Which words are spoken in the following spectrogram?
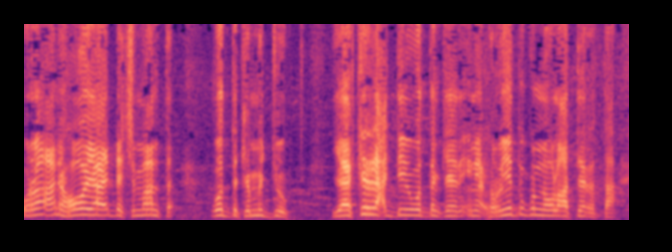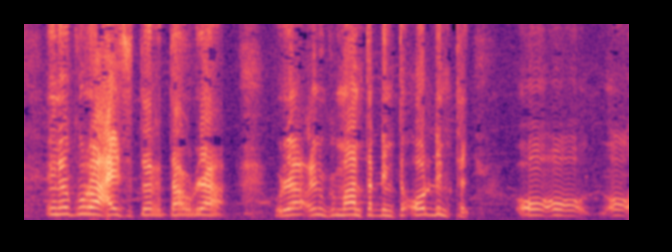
Waraani hooyaa ay dhasha maanta waddanka ma joogto. Yaa ka racdiyey waddankeeda inay xorriyad ugu noolaatay rataa inay ku raaxaysatay rataa waryaa waryaa cunugu maanta dhintay oo dhintay oo oo oo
